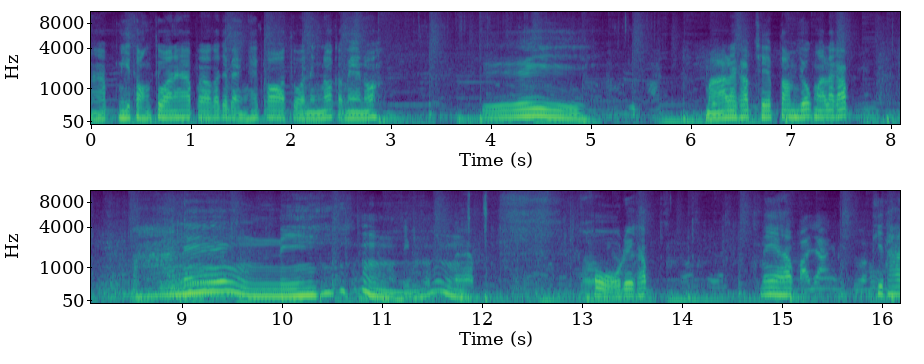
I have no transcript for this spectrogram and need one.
นะครับมีสองตัวนะครับ เราก็จะแบ่งให้พ่อตัวหนึ่งเนาะกับแม่เนาะเอ้ยมาแล้วครับ เชฟต้อมยกมาแล้วครับปลาหนึ่งนี่โอ้โหด้วยครับ นี่ครับปลาย่างอีกตัวที่ท่า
